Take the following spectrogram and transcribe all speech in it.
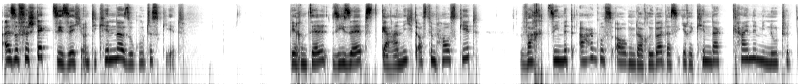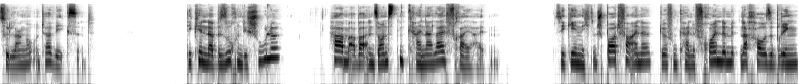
Also versteckt sie sich und die Kinder so gut es geht. Während sie selbst gar nicht aus dem Haus geht, wacht sie mit Argusaugen darüber, dass ihre Kinder keine Minute zu lange unterwegs sind. Die Kinder besuchen die Schule, haben aber ansonsten keinerlei Freiheiten. Sie gehen nicht in Sportvereine, dürfen keine Freunde mit nach Hause bringen,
